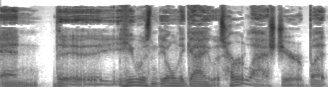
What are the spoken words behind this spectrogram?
and the, he wasn't the only guy who was hurt last year. But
